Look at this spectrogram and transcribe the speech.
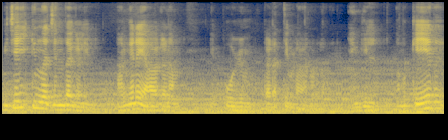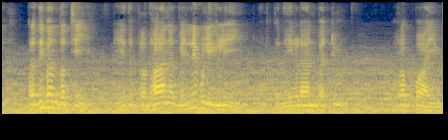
വിജയിക്കുന്ന ചിന്തകളിൽ അങ്ങനെയാകണം എപ്പോഴും കടത്തിവിടാനുള്ളത്. എങ്കിൽ നമുക്കേത് പ്രതിബന്ധത്തെയും ഏത് പ്രധാന വെല്ലുവിളികളെയും നമുക്ക് നേരിടാൻ പറ്റും. ഉറപ്പായും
